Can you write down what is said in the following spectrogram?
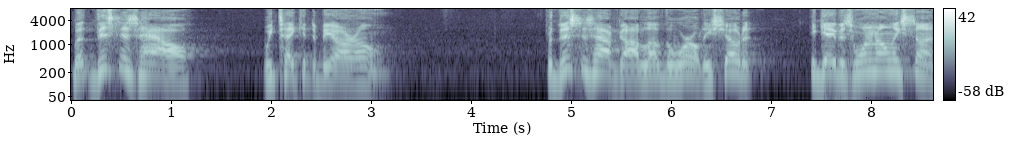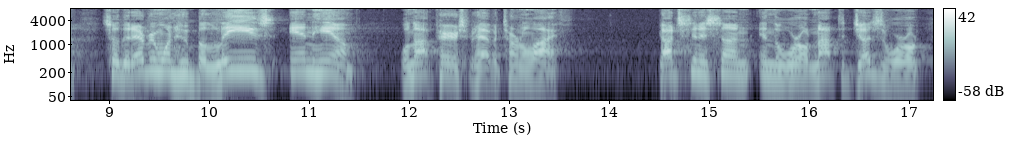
But this is how we take it to be our own. For this is how God loved the world. He showed it. He gave his one and only Son so that everyone who believes in him will not perish but have eternal life. God sent his Son in the world not to judge the world,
